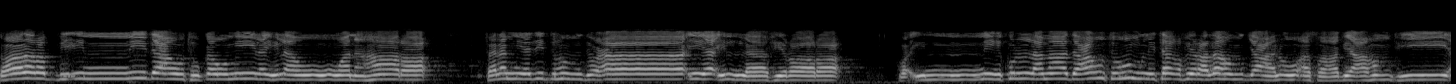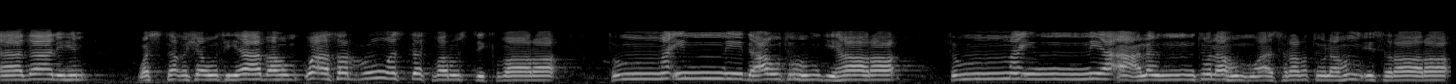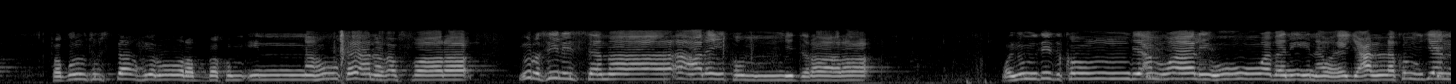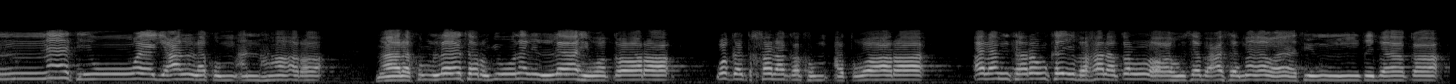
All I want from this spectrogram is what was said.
قال رب إني دعوت قومي ليلا ونهارا فلم يزدهم دعائي إلا فرارا وإني كلما دعوتهم لتغفر لهم جعلوا أصابعهم في آذانهم واستغشوا ثيابهم وأصروا واستكبروا استكبارا ثم إني دعوتهم جهارا ثم إني أعلنت لهم وأسررت لهم إسرارا فقلت استغفروا ربكم إنه كان غفارا يرسل السماء عليكم مدرارا ويمددكم بأموال وبنين ويجعل لكم جنات ويجعل لكم أنهارا ما لكم لا ترجون لله وقارا وقد خلقكم أطوارا ألم تروا كيف خلق الله سبع سماوات طباقا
